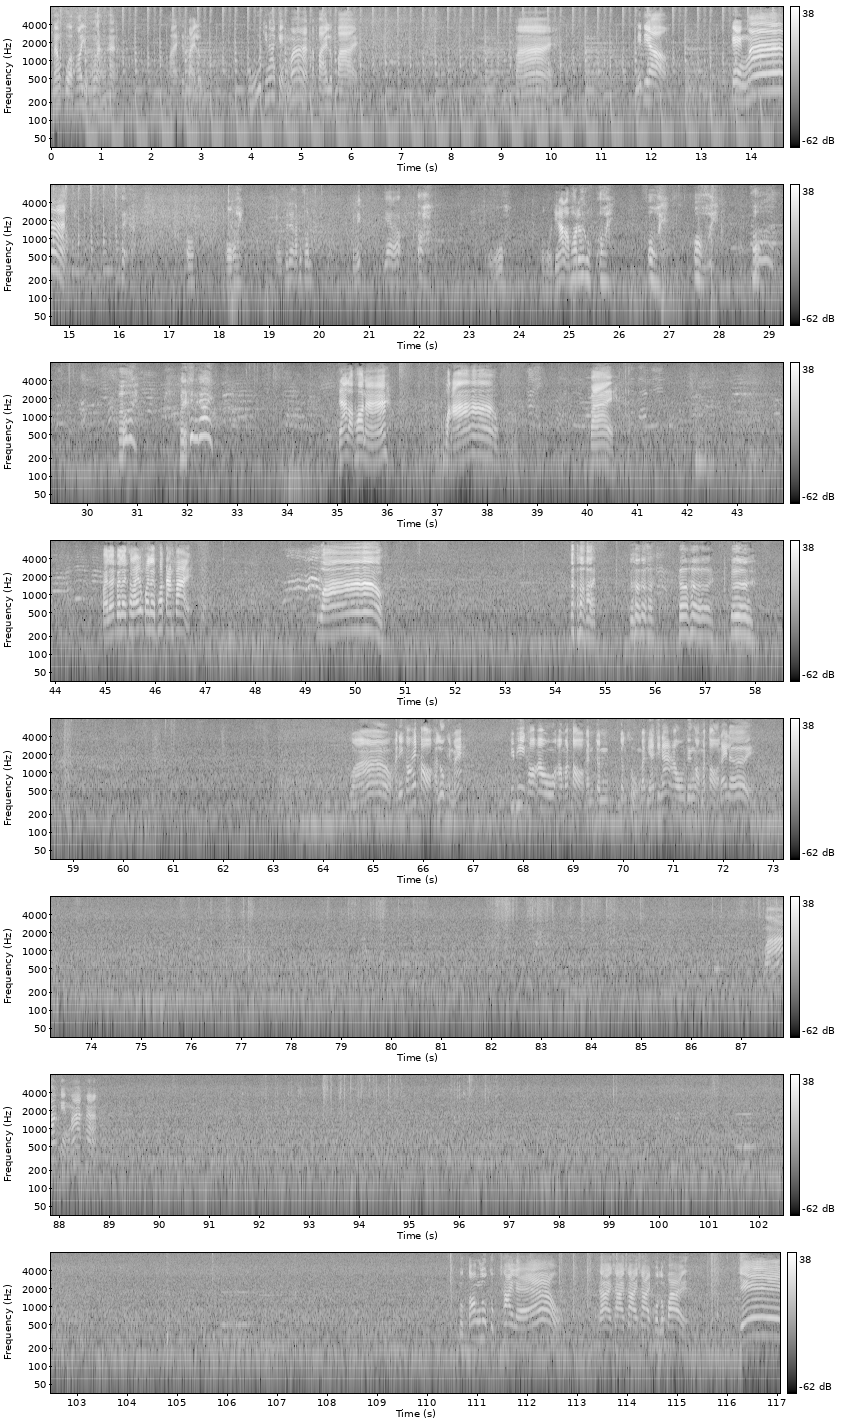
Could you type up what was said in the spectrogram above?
ไม่ต้องกลัวพ่ออยู่ข้างหลังค่ะไปขึ้นไปลูกโอ้จีน่าเก่งมากอาไปลูกไปไป นิดเดียว เก่งมากเฮ้ยโอ้โอ้ยโอ้ช่วยด้วยครับทุกคนเป็นลิกแย่แล้วโอ้โหโอ้โหจีน่ารอพ่อด้วยกูโอ้ยโอ้ยโอ้ยโอ้ยเฮ้ยมันจะขึ้นไม่ได้จีน่ารอพ่อนะ ว้าว ไป ไปเลยไปเลยสไลด์ลงไปเลยพ่อตามไป ว้าวเฮ้ยเฮ้ยเฮ้ยเฮ้ยว้าว อันนี้เขาให้ต่อค่ะลูกเห็นไหม พี่ๆเขาเอาเอามาต่อกันจนจนสูงแบบนี้จีน่าเอาดึงออกมาต่อได้เลย ว้าเก่งมากค่ะ ถูกต้องลูกถูกใช่แล้ว ใช่ใช่ใช่ใช่กดลงไป เย้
